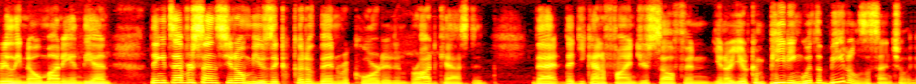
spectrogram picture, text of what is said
really no money in the end. I think it's ever since you know music could have been recorded and broadcasted that that you kind of find yourself in you know you're competing with the Beatles essentially.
